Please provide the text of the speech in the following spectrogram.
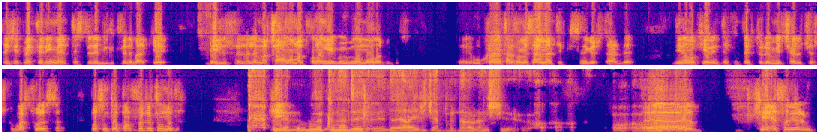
Tecrit etmek dediğim yani tespit edebildikleri belki belli sürelerle maçı almamak falan gibi bir uygulama olabilir. Ee, Ukrayna tarafı mesela hemen tepkisini gösterdi. Dinamo Kiev'in teknik direktörü Mircea Lucescu maç sonrası basın toplantısına katılmadı. Bunu kınadı da ayrıca bu davranışı. O, o, ee, şeye sanıyorum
